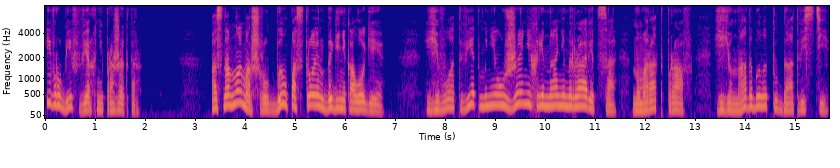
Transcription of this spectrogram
и врубив верхний прожектор. Основной маршрут был построен до гинекологии. Его ответ мне уже ни хрена не нравится, но Марат прав. Ее надо было туда отвезти.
